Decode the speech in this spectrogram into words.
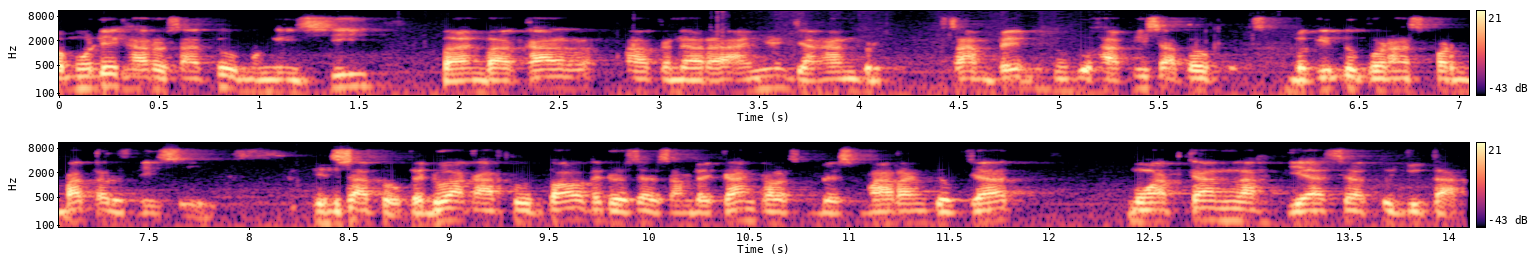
Pemudik harus satu mengisi bahan bakar uh, kendaraannya jangan sampai menunggu habis atau begitu kurang seperempat harus diisi itu satu. Kedua kartu tol tadi saya sampaikan kalau sampai Semarang, Jogja, muatkanlah dia satu juta.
